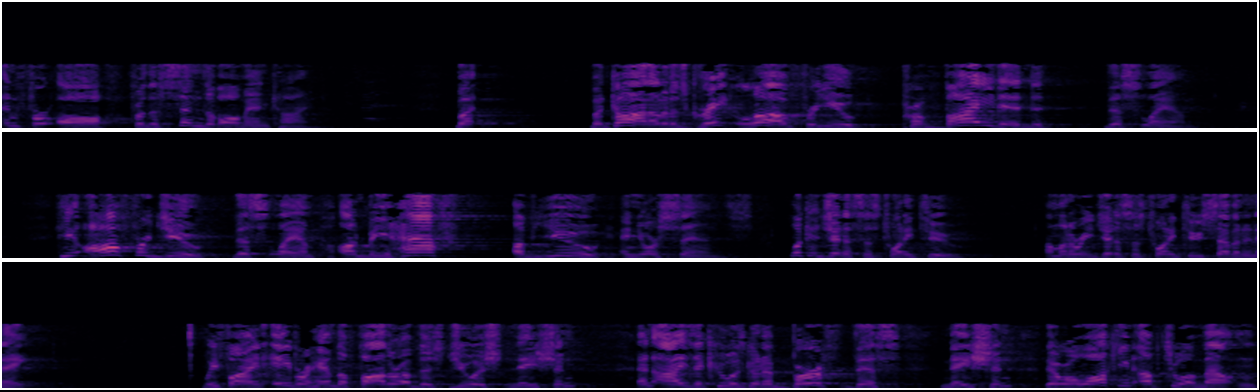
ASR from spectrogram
and for all for the sins of all mankind. But, but God, out of his great love for you, provided this Lamb. He offered you this Lamb on behalf of you and your sins. Look at Genesis 22. I'm going to read Genesis 22, 7 and 8. We find Abraham, the father of this Jewish nation, and Isaac, who was going to birth this nation. They were walking up to a mountain,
